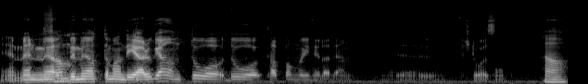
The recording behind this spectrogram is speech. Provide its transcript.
Mm. Men Som... bemöter man det arrogant då, då tappar man ju hela den eh, förståelsen. Ja,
